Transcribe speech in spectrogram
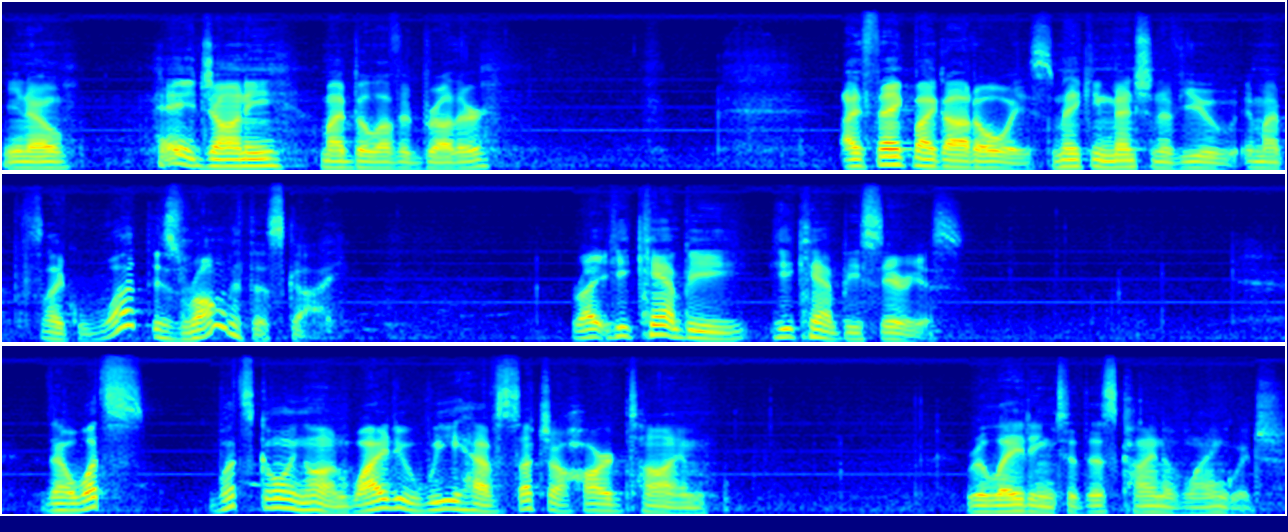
You know, hey, Johnny, my beloved brother, I thank my God always, making mention of you in my it's like, what is wrong with this guy? Right? He can't be he can't be serious. Now what's what's going on? Why do we have such a hard time relating to this kind of language?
